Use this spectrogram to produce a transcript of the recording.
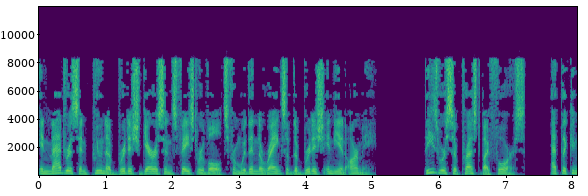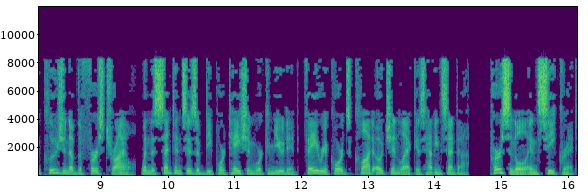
In Madras and Pune British garrisons faced revolts from within the ranks of the British Indian Army. These were suppressed by force. At the conclusion of the first trial, when the sentences of deportation were commuted, Fay records Claude Auchinleck as having sent a «personal and secret»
